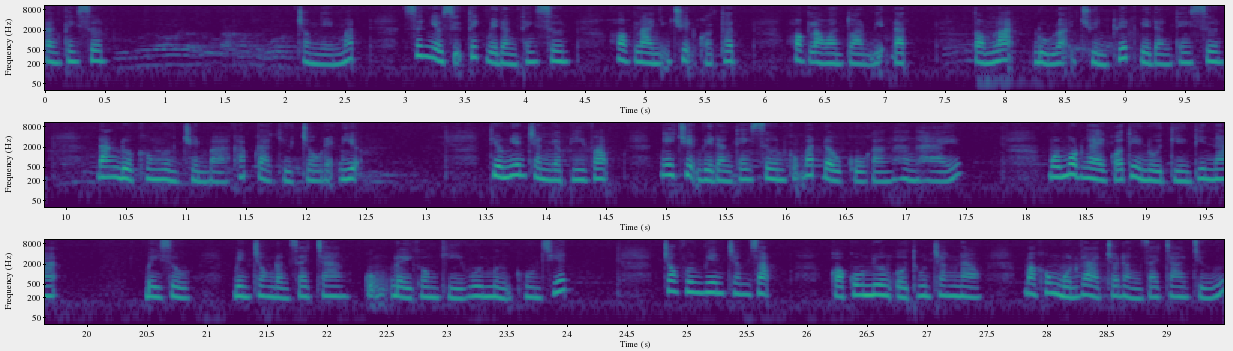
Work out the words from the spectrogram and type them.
Đằng Thanh Sơn. Trong nháy mắt, Rất nhiều sự tích về đằng Thanh Sơn, Hoặc là những chuyện có thật, Hoặc là hoàn toàn bịa đặt. Tóm lại, đủ loại truyền thuyết về đằng Thanh Sơn đang được không ngừng truyền bá khắp cả Kiều Châu đại địa. Thiếu niên tràn ngập hy vọng Nghe chuyện về đằng Thanh Sơn cũng bắt đầu cố gắng hăng hái. Muốn một ngày có thể nổi tiếng thiên hạ. Bây giờ bên trong đằng Sa Trang Cũng đầy không khí vui mừng khôn xiết. Trong phương viên trăm dặm Có cô nương ở thôn trang nào Mà không muốn gả cho đằng Gia Trang chứ?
